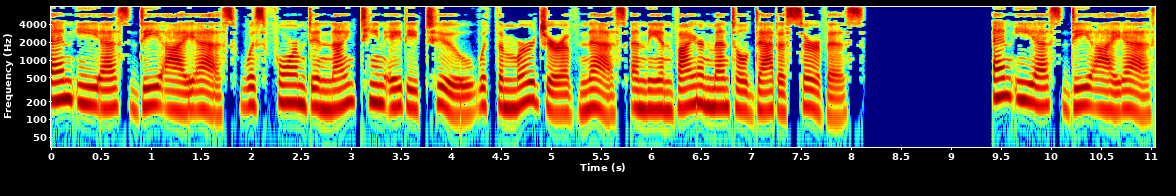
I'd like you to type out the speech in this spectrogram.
NESDIS was formed in 1982 with the merger of NES and the Environmental Data Service. NESDIS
